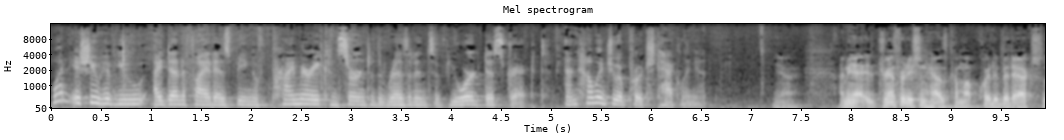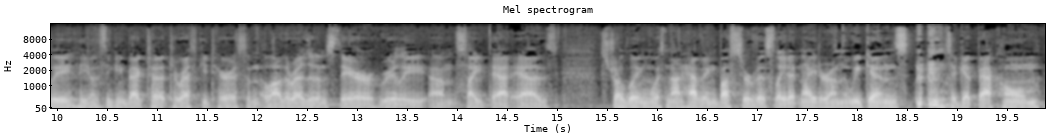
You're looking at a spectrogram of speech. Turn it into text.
What issue have you identified as being of primary concern to the residents of your district, and how would you approach tackling it? Yeah. I mean, transportation has come up quite a bit, actually. You know, thinking back to, to Rethke Terrace, and a lot of the residents there really um, cite that as struggling with not having bus service late at night or on the weekends to get back home.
